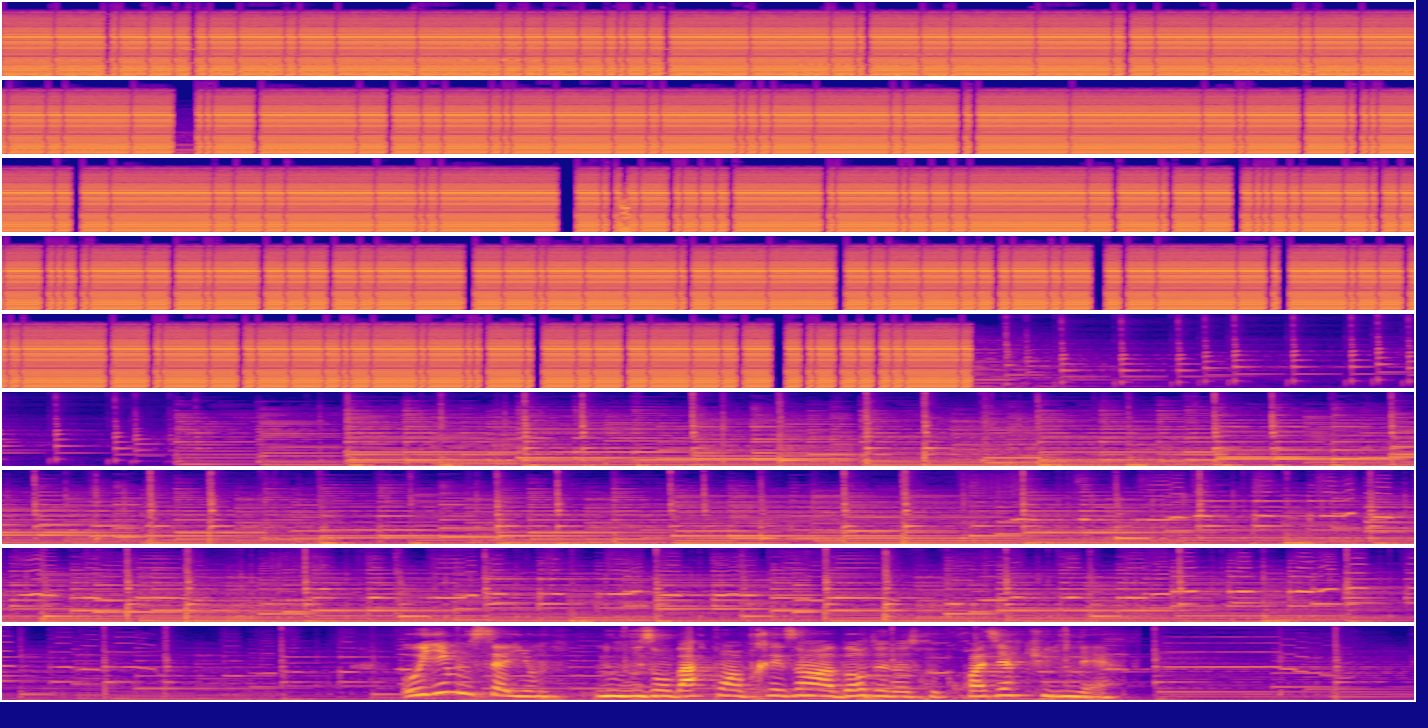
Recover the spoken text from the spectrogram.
euh, Tiens. Oyez Moussaillon, nous vous embarquons à présent à bord de notre croisière culinaire.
